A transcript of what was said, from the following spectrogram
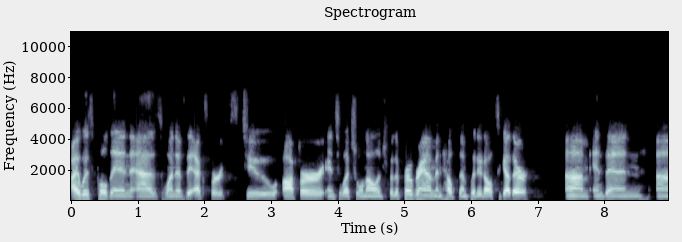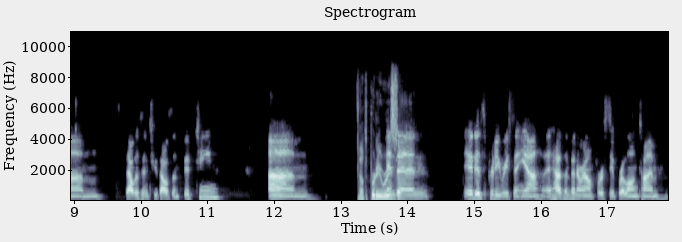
I was pulled in as one of the experts to offer intellectual knowledge for the program and help them put it all together. Um, and then um, that was in 2015. Um, That's pretty recent. and then it is pretty recent. Yeah, it hasn't been around for a super long time.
